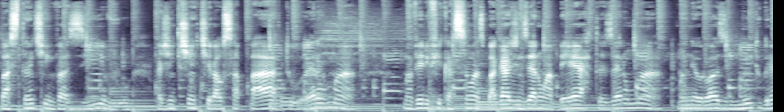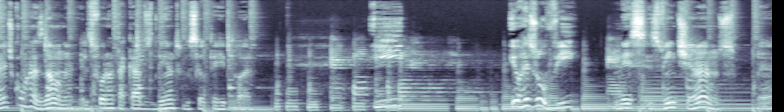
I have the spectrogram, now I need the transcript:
bastante invasivo, a gente tinha que tirar o sapato, era uma, uma verificação, as bagagens eram abertas, era uma, uma neurose muito grande, com razão, né? Eles foram atacados dentro do seu território. E eu resolvi, nesses 20 anos, né,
